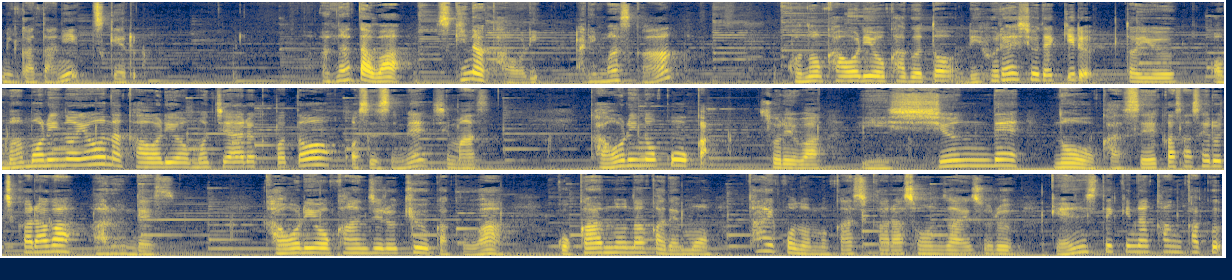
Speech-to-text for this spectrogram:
味方につける。あなたは好きな香りありますか？この香りを嗅ぐとリフレッシュできるというお守りのような香りを持ち歩くことをおすすめします。香りの効果それは一瞬で脳を活性化させる力があるんです。香りを感じる嗅覚は五感の中でも太古の昔から存在する原始的な感覚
